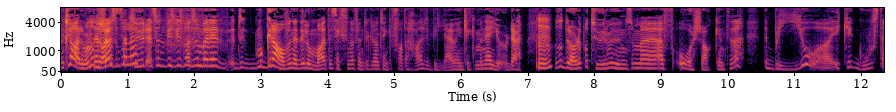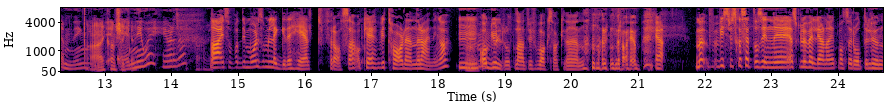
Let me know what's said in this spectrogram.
Men klarer man å dra liksom på tur altså, hvis, hvis man liksom bare må grave ned i lomma etter 650 kroner og tenke faen, det her vil jeg jo egentlig ikke, men jeg gjør det. Mm. Og så drar du på tur med hun som eh, er årsaken til det. Det blir jo eh, ikke god stemning Nei, kanskje ikke. Gjør det det? Nei, så De må liksom legge det helt fra seg. Ok, Vi tar den regninga, Mm. og gulroten er at vi får baksakene når hun drar hjem. Ja. Men hvis vi skal sette oss inn i Jeg skulle veldig gjerne ha gitt masse råd til hun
